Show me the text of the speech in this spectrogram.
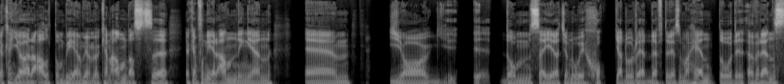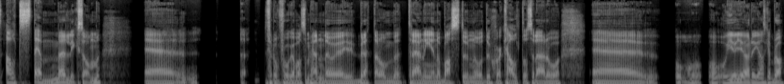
Jag kan göra allt de ber mig om. Jag kan andas, eh, jag kan få ner andningen. Ehm, jag eh, de säger att jag nog är chockad och rädd efter det som har hänt och det, överens, allt stämmer. liksom. Eh, för de frågar vad som hände och jag berättar om träningen och bastun och duscha kallt och sådär. Och, och, och, och, jag gör det ganska bra.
